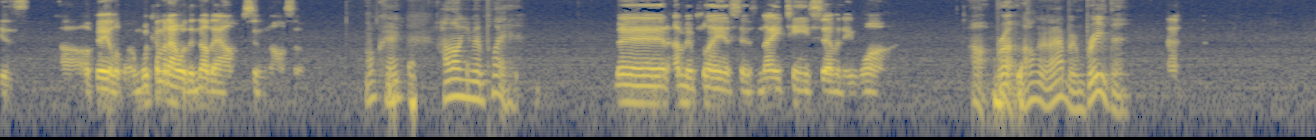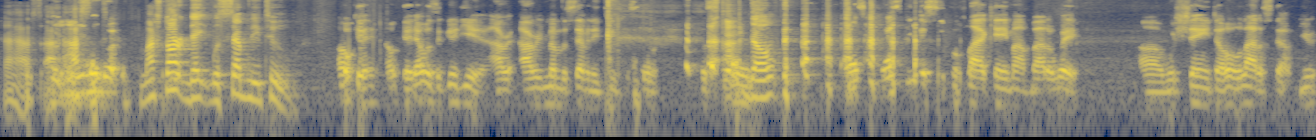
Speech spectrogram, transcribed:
is uh, available, and we're coming out with another album soon, also. Okay. How long you been playing? Man, I've been playing since 1971. Oh, bro, longer than I've been breathing. Ah, I, I- I- my start date was 72. okay, okay, that was a good year. I, I remember 72 for sure. For I don't. That's, that's the year Superfly came out, by the way, uh, which changed a whole lot of stuff. You,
